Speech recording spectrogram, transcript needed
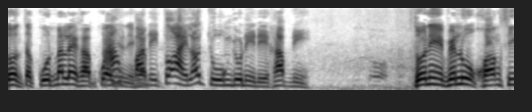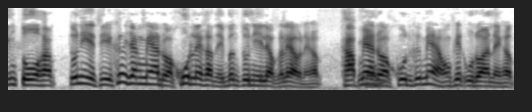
ต้นตระกูลมันเลยครับกล้วยเอ้าอยู่นี่คบัรัดบนี้ตัวไอ้แล้วจูงอยู่นี่ดิครับนี่ตัวนี้เป็นลูกของสิงโตครับตัวนี้สิคือยังแม่ดอกคูณเลยครับนี่เบิ่งตัวนี้แล้วก็แล้วนี่ครับครับแม่ดอกคูณคือแม่ของเพชรอุดรนี่ครับ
